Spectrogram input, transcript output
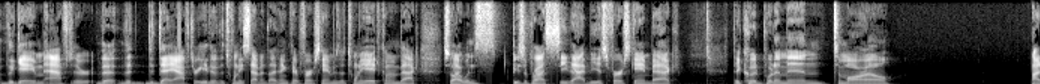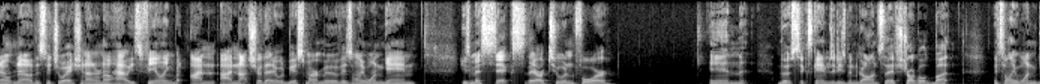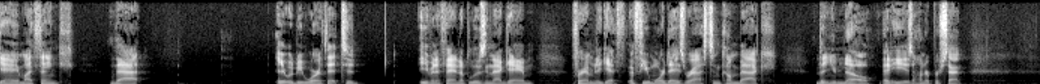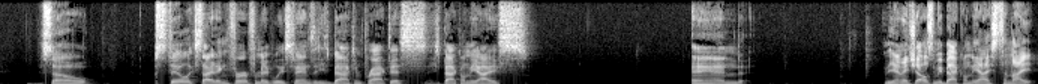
the game after the the the day after either the 27th. I think their first game is the 28th coming back. So I wouldn't be surprised to see that be his first game back. They could put him in tomorrow. I don't know the situation. I don't know how he's feeling, but I'm I'm not sure that it would be a smart move. It's only one game. He's missed six. They are two and four in those six games that he's been gone. So they've struggled, but it's only one game. I think that it would be worth it to even if they end up losing that game for him to get a few more days rest and come back then you know that he is 100%. So, still exciting for, for Maple Leafs fans that he's back in practice, he's back on the ice. And the NHL is going to be back on the ice tonight.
